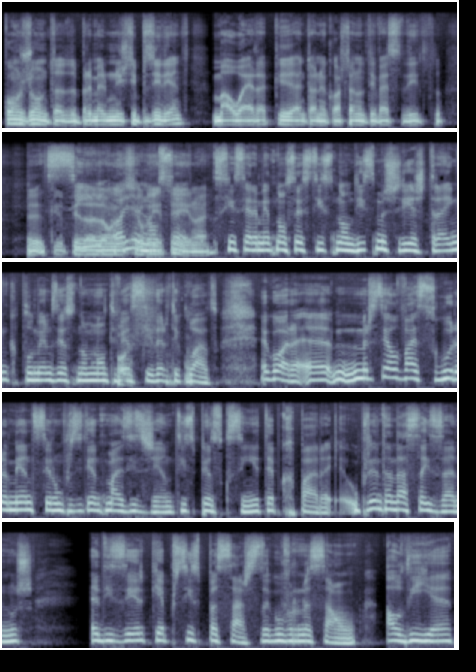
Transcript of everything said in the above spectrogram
conjunta de Primeiro-Ministro e Presidente, mal era que António Costa não tivesse dito que Sim, Pedro Adão olha, ia sair, não é? Sinceramente, não sei se disse não disse, mas seria estranho que pelo menos esse nome não tivesse pois. sido articulado. Agora, uh, Marcelo vai seguramente ser um presidente mais exigente, isso penso que sim, até porque repara, o presidente anda há seis anos a dizer que é preciso passar-se da governação ao dia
